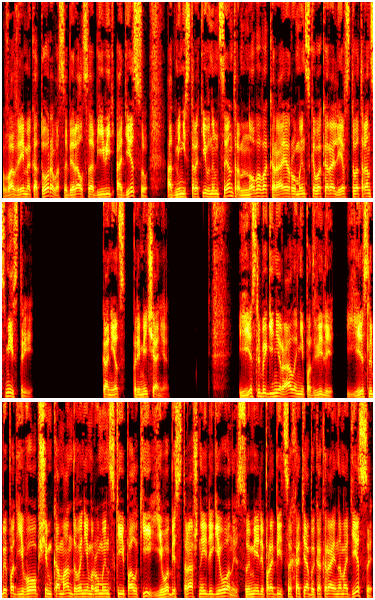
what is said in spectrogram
во время которого собирался объявить Одессу административным центром нового края румынского королевства Трансмистрии. Конец примечания. Если бы генералы не подвели, если бы под его общим командованием румынские полки, его бесстрашные легионы сумели пробиться хотя бы к окраинам Одессы,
